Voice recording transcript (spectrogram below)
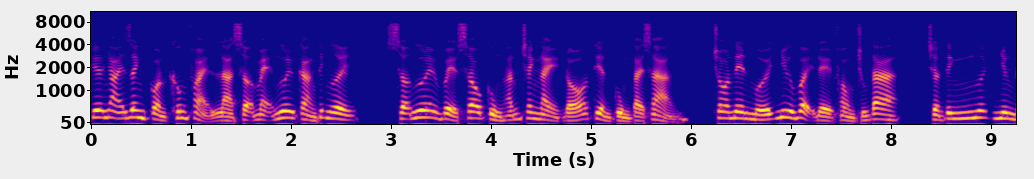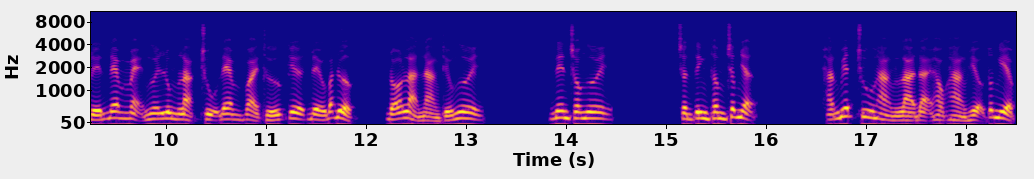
Kia nhãi danh còn không phải là sợ mẹ ngươi càng thích ngươi, sợ ngươi về sau cùng hắn tranh này đó tiền cùng tài sản, cho nên mới như vậy đề phòng chúng ta, Trần Tinh ngươi nhưng đến đem mẹ ngươi lung lạc trụ đem vài thứ kia đều bắt được, đó là nàng thiếu ngươi. Nên cho ngươi. Trần Tinh thâm chấp nhận. Hắn biết Chu Hàng là đại học hàng hiệu tốt nghiệp,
